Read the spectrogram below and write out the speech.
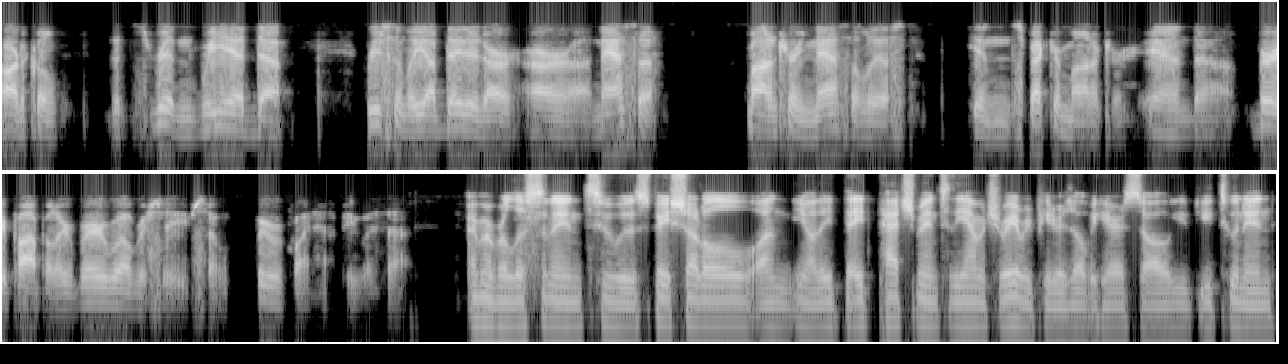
article that's written. We had uh, recently updated our, our uh, NASA monitoring NASA list in Spectrum Monitor and uh, very popular, very well received. So we were quite happy with that. I remember listening to the space shuttle on, you know, they they patch them into the amateur radio repeaters over here. So you, you tune in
